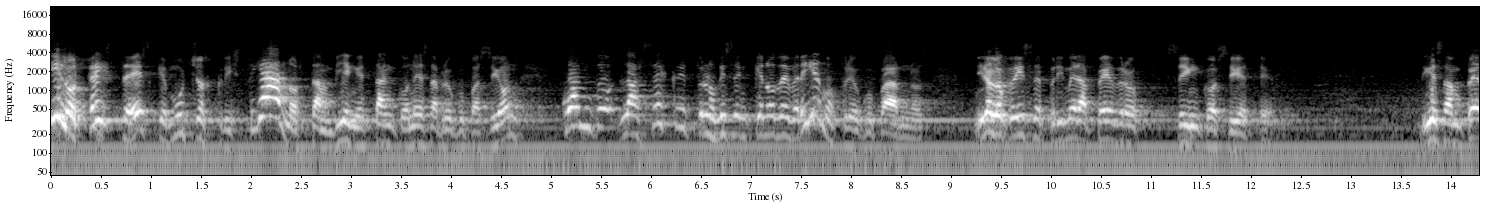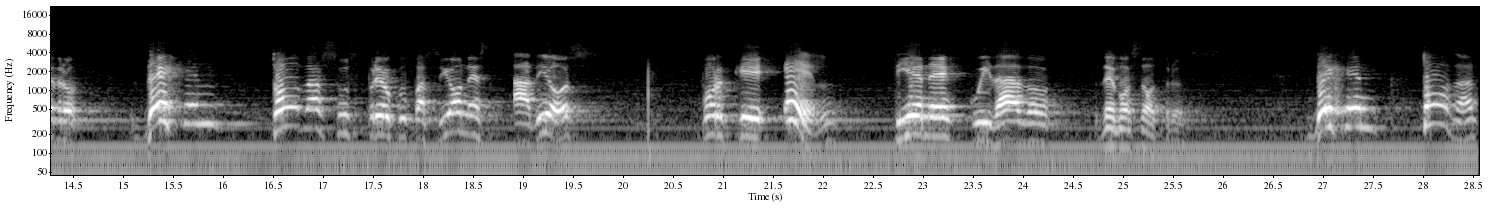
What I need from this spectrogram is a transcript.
Y lo triste es que muchos cristianos también están con esa preocupación cuando las escrituras nos dicen que no deberíamos preocuparnos. Mira lo que dice 1 Pedro 5.7. Dice San Pedro, dejen todas sus preocupaciones a Dios porque Él tiene cuidado de vosotros. Dejen todas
